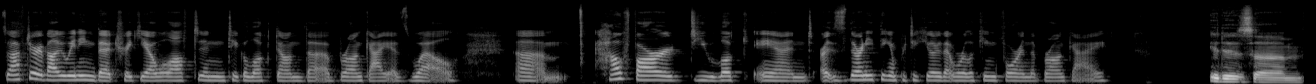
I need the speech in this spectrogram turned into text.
So, after evaluating the trachea, we'll often take a look down the bronchi as well. Um, how far do you look, and is there anything in particular that we're looking for in the bronchi? It is um,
